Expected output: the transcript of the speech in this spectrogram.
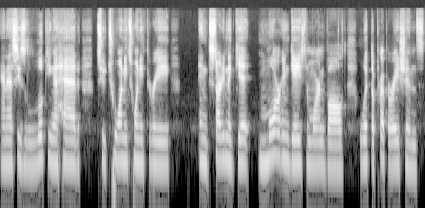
And as he's looking ahead to 2023, and starting to get more engaged and more involved with the preparations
